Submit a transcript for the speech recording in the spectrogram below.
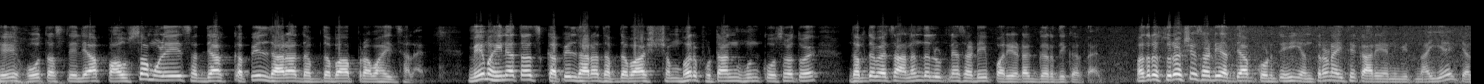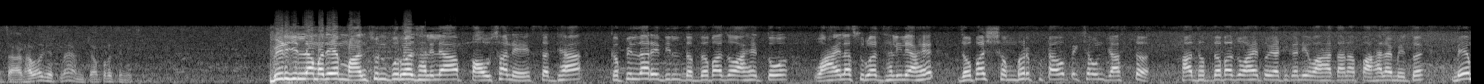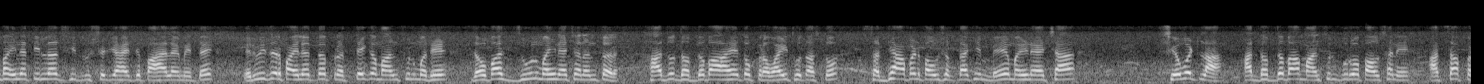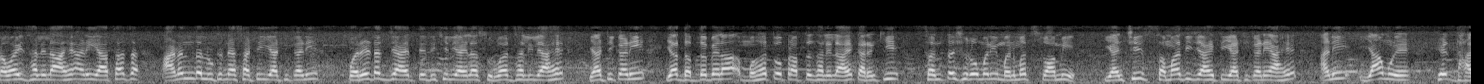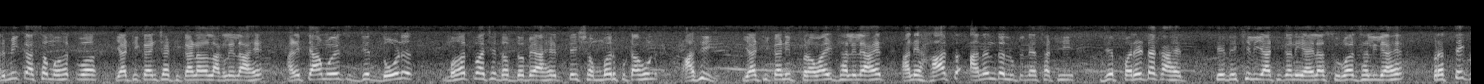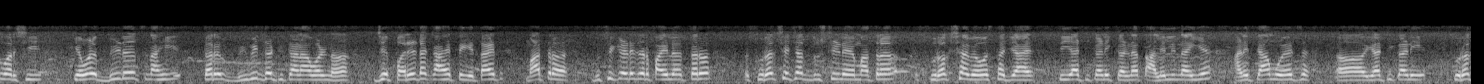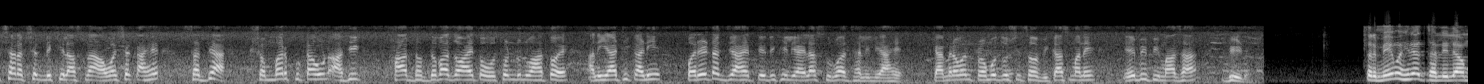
हे होत असलेल्या पावसामुळे सध्या कपिलधारा धबधबा प्रवाहित झालाय. मे महिन्यातच कपिलधारा धबधबा शंभर फुटांहून कोसळतोय. धबधब्याचा आनंद लुटण्यासाठी पर्यटक गर्दी करतायत. मात्र सुरक्षेसाठी अद्याप कोणतीही यंत्रणा इथे कार्यान्वित नाहीये याचा आढावा घेतलाय आमच्या प्रतिनिधी बीड जिल्ह्यामध्ये मान्सूनपूर्व झालेल्या पावसाने सध्या कपिलधार येथील धबधबा जो आहे तो वाहायला सुरुवात झालेली आहे. जवळपास शंभर फुटापेक्षाहून जास्त हा धबधबा जो आहे तो या ठिकाणी वाहताना पाहायला मिळतोय. मे महिन्यातीलच ही दृश्य जे आहे ते पाहायला मिळतंय. एरवी जर पाहिलं तर प्रत्येक मान्सूनमध्ये जवळपास जून महिन्याच्या नंतर हा जो धबधबा आहे तो प्रवाहित होत असतो. सध्या आपण पाहू शकता की मे महिन्याच्या शेवटला हा धबधबा मान्सूनपूर्व पावसाने आजचा प्रवाहित झालेला आहे आणि याचाच आनंद लुटण्यासाठी या ठिकाणी पर्यटक जे आहेत ते देखील यायला सुरुवात झालेली आहे. या ठिकाणी या धबधब्याला महत्त्व प्राप्त झालेलं आहे कारण की संत शिरोमणी मन्मथ स्वामी यांची समाधी जी आहे ती या ठिकाणी आहे. आणि यामुळे हे धार्मिक असं महत्त्व या ठिकाणच्या ठिकाणाला लागलेलं आहे. आणि त्यामुळेच जे दोन महत्त्वाचे धबधबे आहेत ते शंभर फुटाहून अधिक या ठिकाणी प्रवाहित झालेले आहेत. आणि हाच आनंद लुटण्यासाठी जे पर्यटक आहेत ते देखील या ठिकाणी यायला सुरुवात झालेली आहे. प्रत्येक वर्षी केवळ बीडच नाही तर विविध ठिकाणावरनं जे पर्यटक आहेत ते येत आहेत मात्र दुसरीकडे जर पाहिलं तर सुरक्षेच्या दृष्टीने मात्र सुरक्षा व्यवस्था जी आहे ती या ठिकाणी करण्यात आलेली नाही आहे आणि त्यामुळेच या ठिकाणी सुरक्षा रक्षक देखील असणं आवश्यक आहे. सध्या शंभर फुटाहून अधिक हा धबधबा जो आहे तो ओसंडून वाहतोय आणि या ठिकाणी पर्यटक जे आहेत ते देखील यायला सुरुवात झालेली आहे. कॅमेरामन प्रमोद जोशीसह विकास माने एबीपी माझा बीड. तर मे महिन्यात झालेल्या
